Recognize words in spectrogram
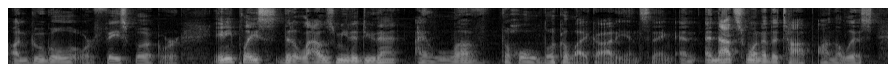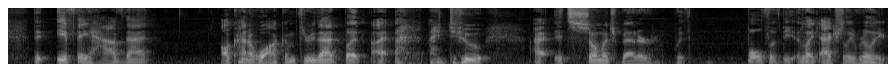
on Google or Facebook or any place that allows me to do that. I love the whole lookalike audience thing, and and that's one of the top on the list. That if they have that, I'll kind of walk them through that, but I I do I, it's so much better with both of the like actually really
